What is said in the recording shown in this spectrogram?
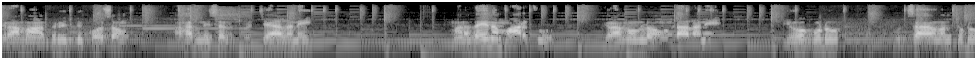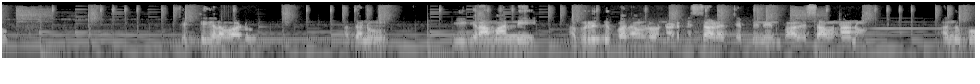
గ్రామ అభివృద్ధి కోసం అహర్నిశలు కృషి చేయాలని మనదైన మార్పు గ్రామంలో ఉండాలని యువకుడు ఉత్సాహవంతుడు శక్తి గలవాడు అతను ఈ గ్రామాన్ని అభివృద్ధి పదంలో నడిపిస్తాడని చెప్పి నేను భావిస్తా ఉన్నాను. అందుకు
